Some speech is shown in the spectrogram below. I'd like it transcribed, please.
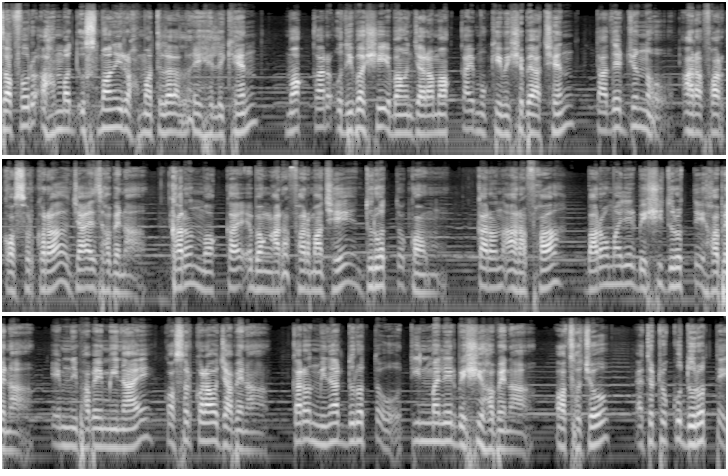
জাফর আহমদ উসমানী রহমতুল্লাহ আলাইহে লিখেন, মক্কার অধিবাসী এবং যারা মক্কায় মুকিম হিসেবে আছেন, তাদের জন্য আরাফার কসর করা জায়েজ হবে না। কারণ মক্কা এবং আরাফার মাঝে দূরত্ব কম। কারণ আরাফা বারো মাইলের বেশি দূরত্বে হবে না। এমনিভাবে মিনায় কসর করাও যাবে না। কারণ মিনার দূরত্ব তিন মাইলের বেশি হবে না। অথচ এতটুকু দূরত্বে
